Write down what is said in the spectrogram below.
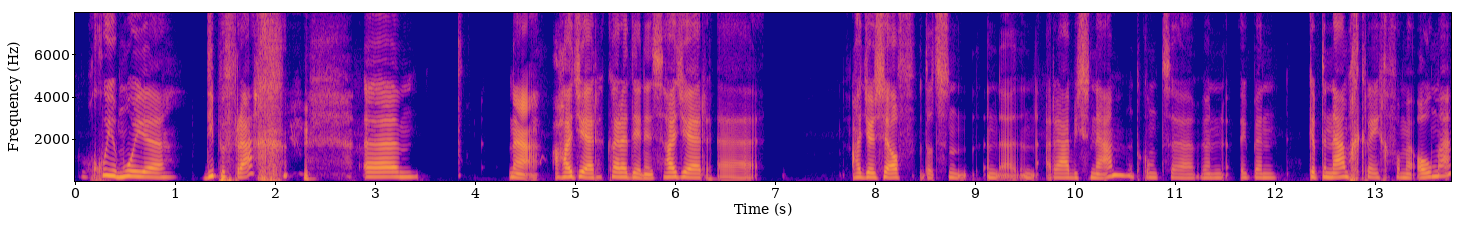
goede, mooie, diepe vraag. Ehm nou, Hajar Karadenis. Hajar, eh Hajar zelf, dat is een, een, eh, een Arabische naam. Het komt, eh, ben, ik, ben, ik heb de naam gekregen van mijn oma.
